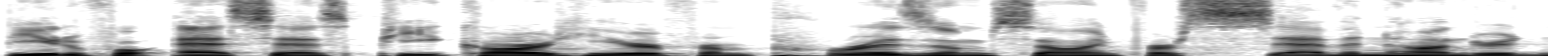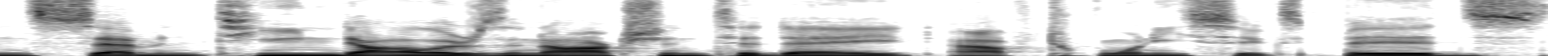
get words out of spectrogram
Beautiful SSP card here from Prism selling for $717 in auction today off 26 bids.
